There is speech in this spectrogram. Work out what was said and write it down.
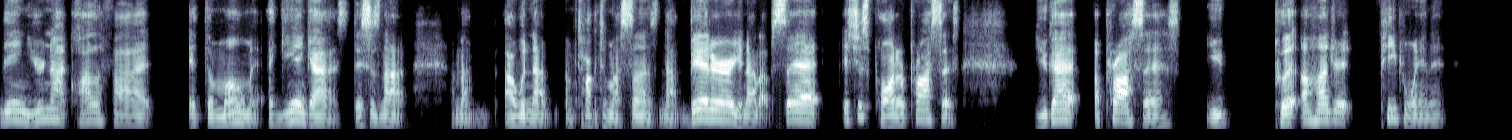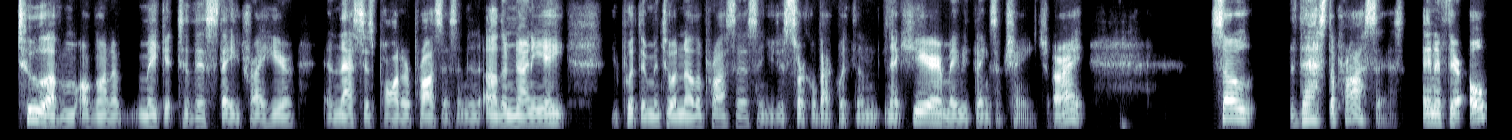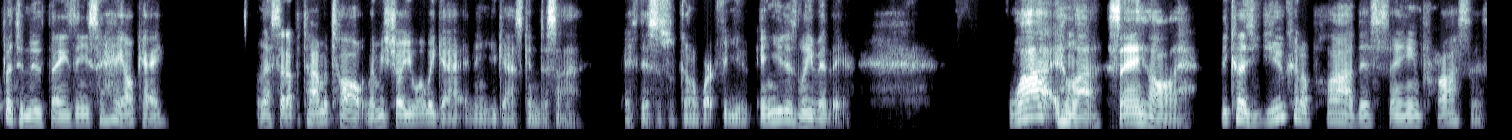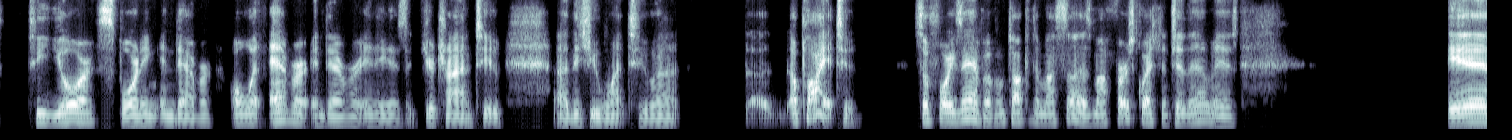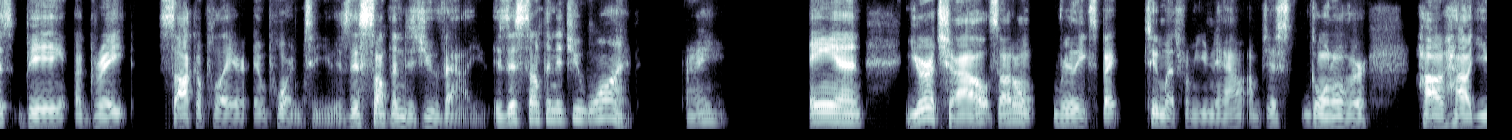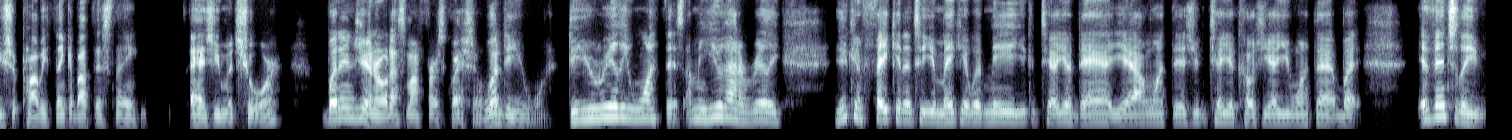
then you're not qualified at the moment. Again, guys, this is not, I'm not, I would not, I'm talking to my sons, not bitter, you're not upset. It's just part of the process. You got a process, you put a hundred people in it, two of them are going to make it to this stage right here. And that's just part of the process. And then the other 98, you put them into another process and you just circle back with them next year. Maybe things have changed. All right. So that's the process. And if they're open to new things, then you say, hey, okay, let's set up a time to talk. Let me show you what we got. And then you guys can decide if this is going to work for you. And you just leave it there. why am I saying all that? Because you can apply this same process to your sporting endeavor or whatever endeavor it is that you're trying to, uh, that you want to uh, uh, apply it to. So, for example, if I'm talking to my sons, my first question to them is Is being a great soccer player important to you? Is this something that you value? Is this something that you want? Right. And you're a child, so I don't really expect too much from you now. I'm just going over how how you should probably think about this thing as you mature. But in general, that's my first question. What do you want? Do you really want this? I mean, you got to really you can fake it until you make it with me. You can tell your dad, yeah, I want this. You can tell your coach, yeah, you want that. But eventually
